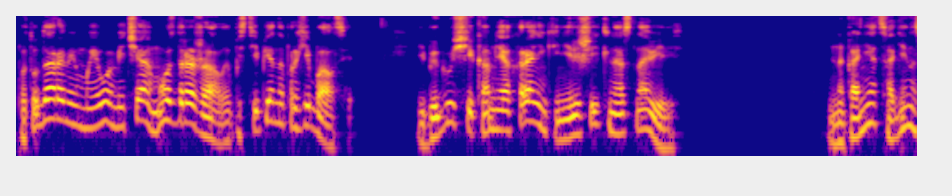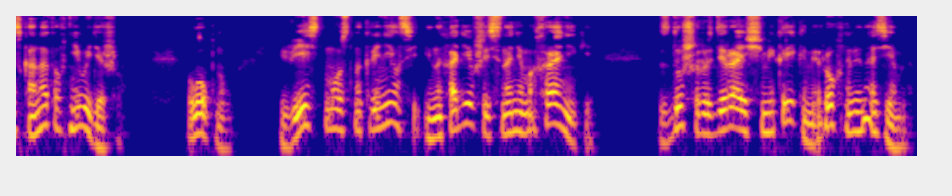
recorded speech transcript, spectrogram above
Под ударами моего меча мост дрожал и постепенно прогибался, и бегущие ко мне охранники нерешительно остановились. Наконец, один из канатов не выдержал. Лопнул. Весь мост накренился, и находившиеся на нем охранники с душераздирающими криками рухнули на землю.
